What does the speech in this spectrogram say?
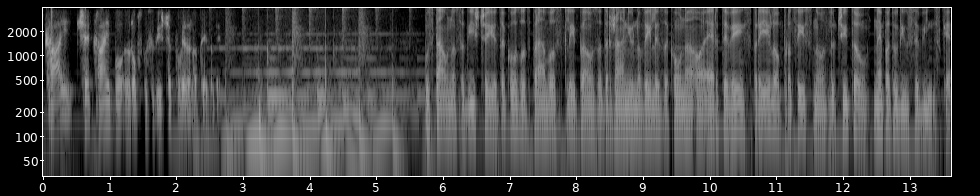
kaj, če kaj bo Evropsko sodišče povedalo o tej zadevi. Ustavno sodišče je tako z odpravo sklepa o zadržanju novele zakona o RTV sprejelo procesno odločitev, ne pa tudi vsebinske.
